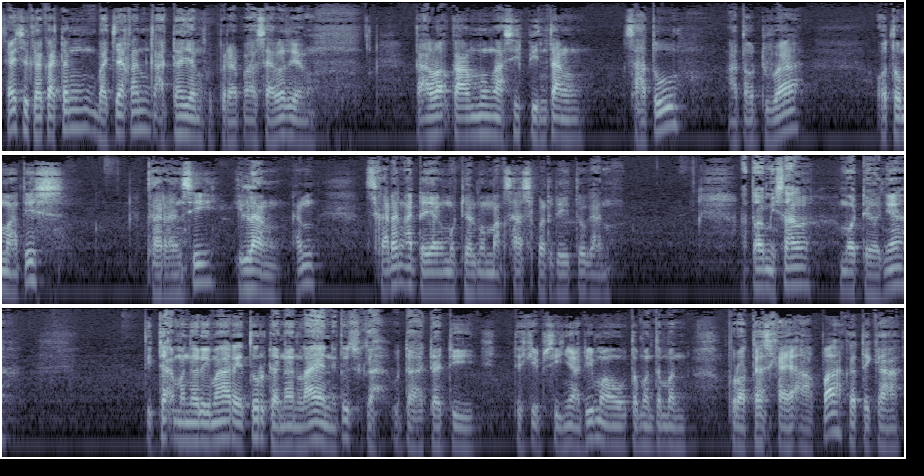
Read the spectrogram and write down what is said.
Saya juga kadang baca kan ada yang beberapa seller yang kalau kamu ngasih bintang satu atau dua otomatis garansi hilang. Kan sekarang ada yang model memaksa seperti itu kan atau misal modelnya tidak menerima retur dan lain-lain itu juga udah ada di deskripsinya. Jadi mau teman-teman protes kayak apa ketika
